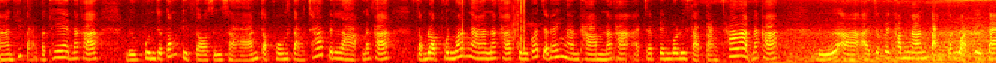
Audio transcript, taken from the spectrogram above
งานที่ต่างประเทศนะคะ หรือคุณจะต้องติดต่อสื่อสารกับคนต่างชาติเป็นหลักนะคะสำหรับคนว่างงานนะคะ คุณก็จะได้งานทำนะคะ อาจจะเป็นบริษัทต่างชาตินะคะ หรืออาจจะไปทำงานต่างจังหวัดไกล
